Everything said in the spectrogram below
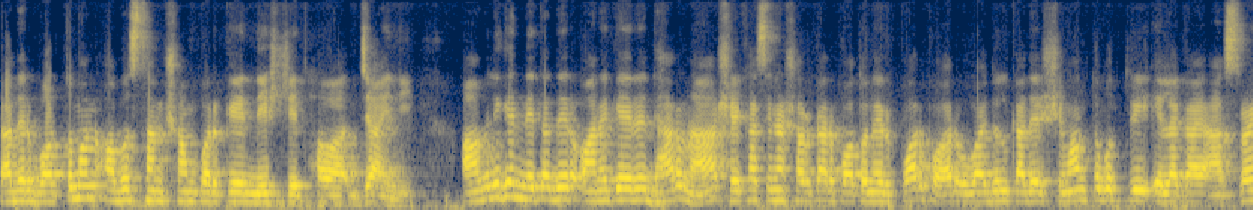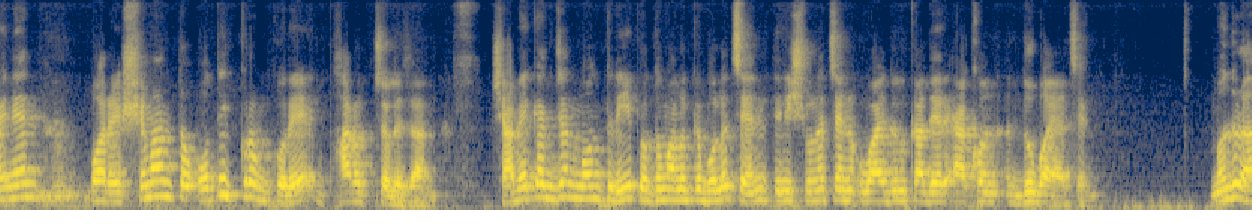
তাদের বর্তমান অবস্থান সম্পর্কে নিশ্চিত হওয়া যায়নি। আওয়ামী লীগের নেতাদের অনেকের ধারণা শেখ হাসিনা সরকার পতনের পরপর ওবায়দুল কাদের সীমান্তবর্তী এলাকায় আশ্রয় নেন, পরে সীমান্ত অতিক্রম করে ভারত চলে যান। সাবেক একজন মন্ত্রী প্রথম আলোকে বলেছেন, তিনি শুনেছেন ওবায়দুল কাদের এখন দুবাই আছেন। বন্ধুরা,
